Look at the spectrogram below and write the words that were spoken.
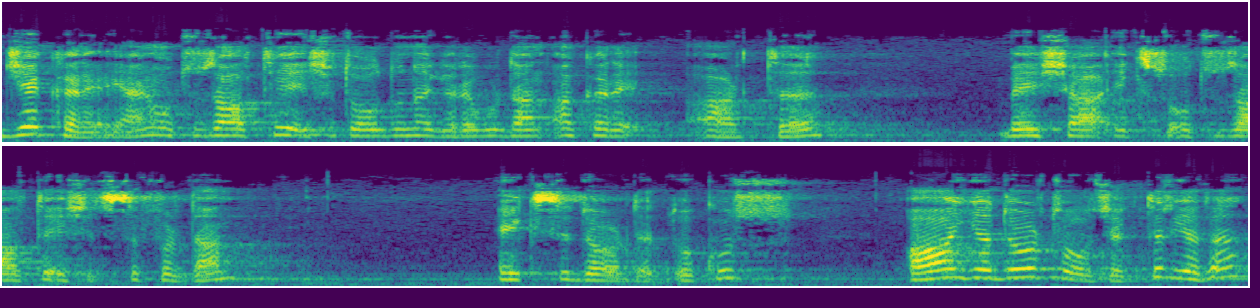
C kare yani 36'ya eşit olduğuna göre buradan A kare artı 5A eksi 36 eşit sıfırdan eksi 4'e 9 A ya 4 olacaktır ya da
